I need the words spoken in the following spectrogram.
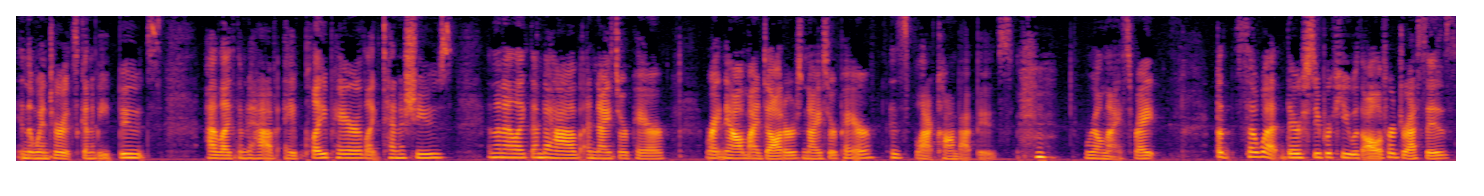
In the winter, it's going to be boots. I like them to have a play pair like tennis shoes. And then I like them to have a nicer pair. Right now, my daughter's nicer pair is black combat boots. Real nice, right? But so what? They're super cute with all of her dresses.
